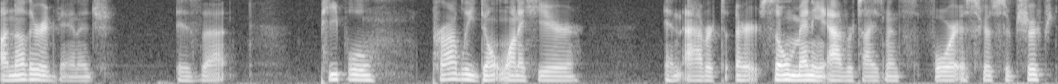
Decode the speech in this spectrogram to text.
another advantage is that people probably don't want to hear an advert or so many advertisements for a subscription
